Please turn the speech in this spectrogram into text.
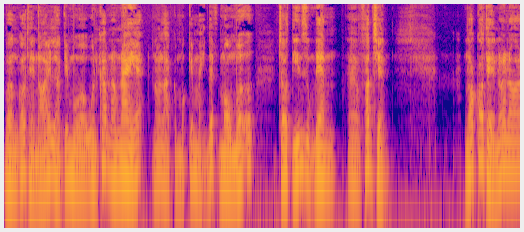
Vâng, có thể nói là cái mùa World Cup năm nay ấy, nó là một cái mảnh đất màu mỡ cho tín dụng đen ờ, phát triển. Nó có thể nó nó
